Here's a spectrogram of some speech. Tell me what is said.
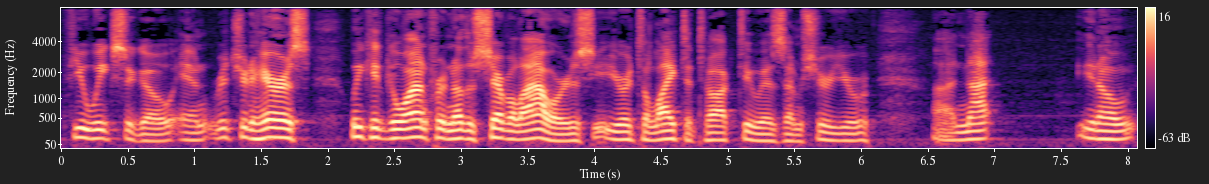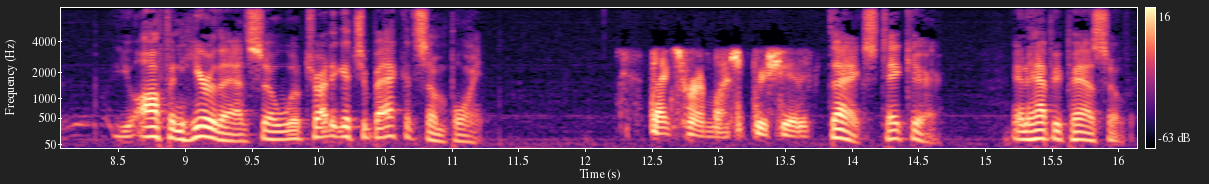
few weeks ago. And Richard Harris, we could go on for another several hours. You're a delight to talk to, as I'm sure you're uh, not, you know, you often hear that. So we'll try to get you back at some point. Thanks very much. Appreciate it. Thanks. Take care. And happy Passover.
